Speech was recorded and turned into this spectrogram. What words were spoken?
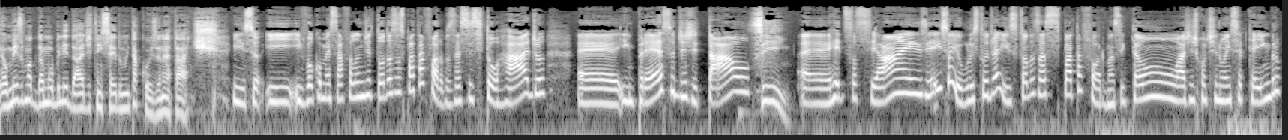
É o mesmo da mobilidade, tem saído muita coisa, né, Tati? Isso, e, e vou começar falando de todas as plataformas, né? Você citou rádio, é, impresso, digital, Sim. É, redes sociais, e é isso aí, o Blue Studio é isso, todas as plataformas. Então, a gente continua em setembro,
